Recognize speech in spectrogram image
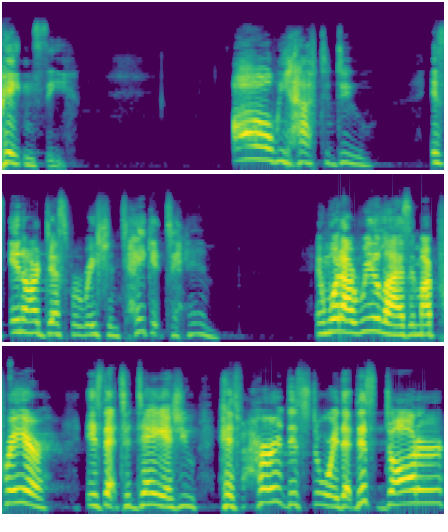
wait and see. All we have to do is in our desperation, take it to him. And what I realize in my prayer is that today, as you have heard this story, that this daughter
